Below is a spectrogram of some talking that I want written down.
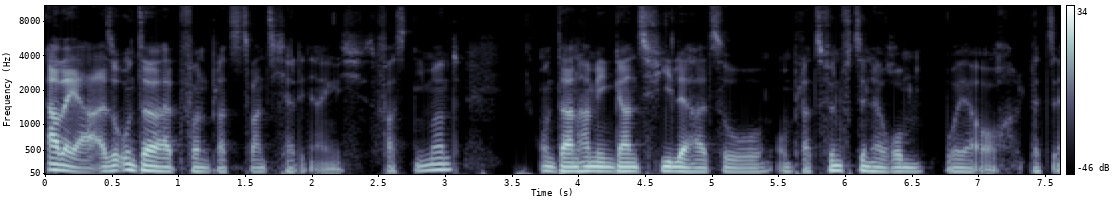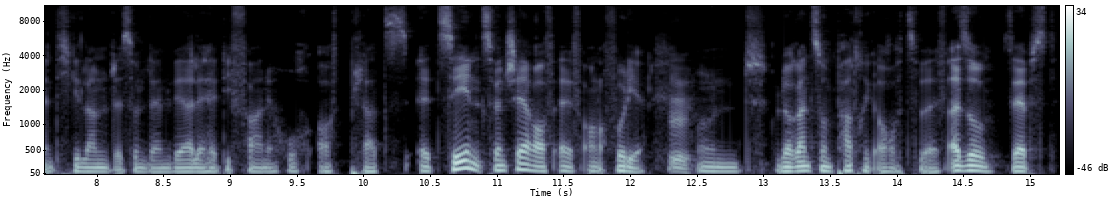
Aber ja, also unterhalb von Platz 20 hat ihn eigentlich fast niemand. Und dann haben ihn ganz viele halt so um Platz 15 herum, wo er auch letztendlich gelandet ist. Und Len Werle hält die Fahne hoch auf Platz äh, 10. Sven Scherer auf 11, auch noch vor dir. Hm. Und Lorenzo und Patrick auch auf 12. Also selbst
